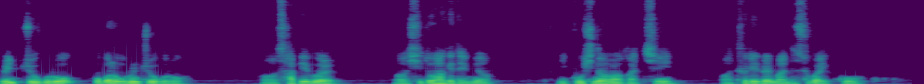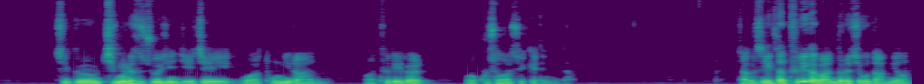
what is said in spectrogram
왼쪽으로 혹은 오른쪽으로 어, 삽입을 어, 시도하게 되면 이 보시는 바와 같이 어, 트리를 만들 수가 있고 지금 지문에서 주어진 예제와 동일한 어, 트리를 어, 구성할 수 있게 됩니다. 자, 그래서 일단 트리가 만들어지고 나면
